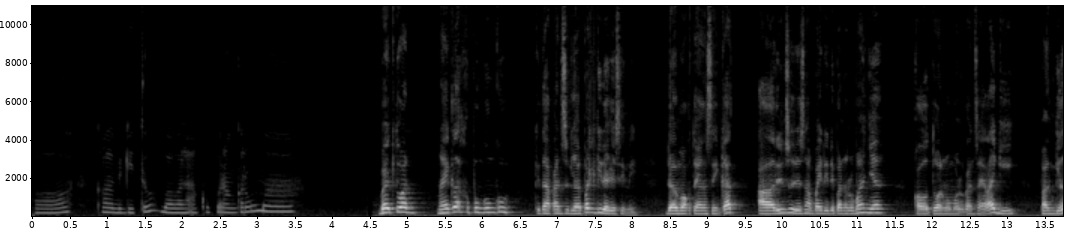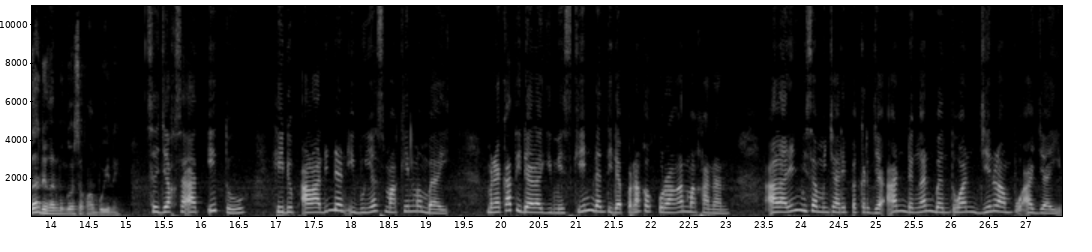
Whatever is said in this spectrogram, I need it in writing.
Oh, kalau begitu bawalah aku pulang ke rumah. Baik Tuan, naiklah ke punggungku. Kita akan segera pergi dari sini. Dalam waktu yang singkat, Aladin sudah sampai di depan rumahnya. Kalau Tuan memerlukan saya lagi, panggillah dengan menggosok lampu ini. Sejak saat itu, hidup Aladin dan ibunya semakin membaik. Mereka tidak lagi miskin dan tidak pernah kekurangan makanan. Aladin bisa mencari pekerjaan dengan bantuan jin lampu ajaib.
